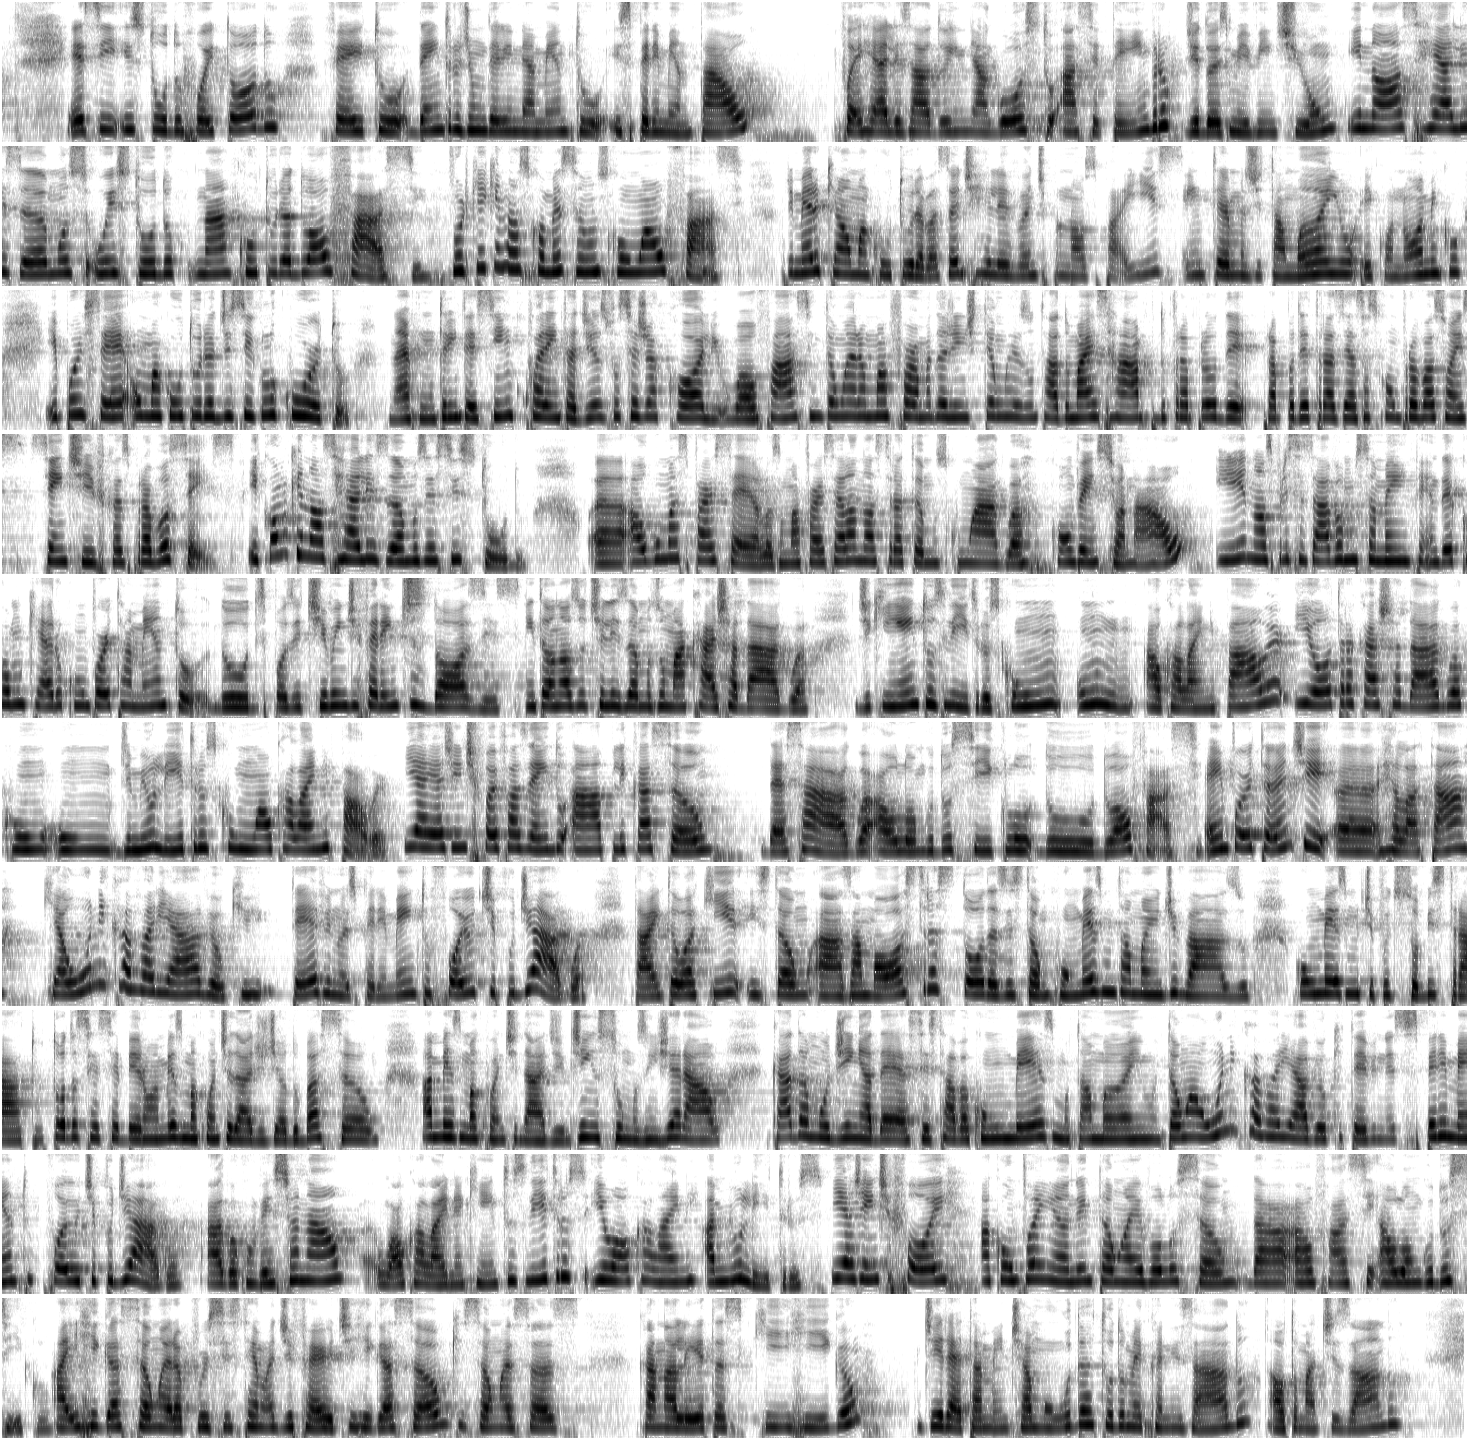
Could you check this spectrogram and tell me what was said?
Esse estudo foi todo feito dentro de um delineamento experimental, foi realizado em agosto a setembro de 2021 e nós realizamos o estudo na cultura do alface. Por que, que nós começamos com o alface? Primeiro que é uma cultura bastante relevante para o nosso país, em termos de tamanho econômico, e por ser uma cultura de ciclo curto. Né? Com 35, 40 dias você já colhe o alface, então era uma forma da gente ter um resultado mais rápido para poder, poder trazer essas comprovações científicas para vocês. E como que nós realizamos esse estudo? Uh, algumas parcelas. Uma parcela nós tratamos com água convencional e nós precisávamos também entender como que era o comportamento do dispositivo em diferentes doses. Então, nós utilizamos uma caixa d'água de 500 litros com um, um Alkaline Power e outra caixa d'água com um de mil litros com um Alkaline Power. E aí a gente foi fazendo a aplicação dessa água ao longo do ciclo do, do alface. É importante uh, relatar que a única variável que teve no experimento foi o tipo de água, tá? Então aqui estão as amostras, todas estão com o mesmo tamanho de vaso, com o mesmo tipo de substrato, todas receberam a mesma quantidade de adubação, a mesma quantidade de insumos em geral. Cada mudinha dessa estava com o mesmo tamanho. Então a única variável que teve nesse experimento foi o tipo de água. água convencional, o alkaline a 500 litros e o alkaline a 1000 litros. E a gente foi acompanhando então a evolução da alface ao longo do ciclo. A irrigação era por sistema de fertirrigação, que são essas canaletas que irrigam diretamente a muda, tudo mecanizado, automatizado.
